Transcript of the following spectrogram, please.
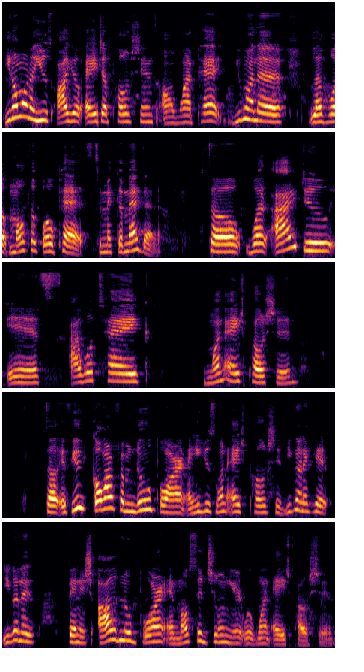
you don't want to use all your age up potions on one pet. You want to level up multiple pets to make a mega. So what I do is I will take one age potion. So if you're going from newborn and you use one age potion, you're gonna hit you're gonna finish all of newborn and most of junior with one age potion.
